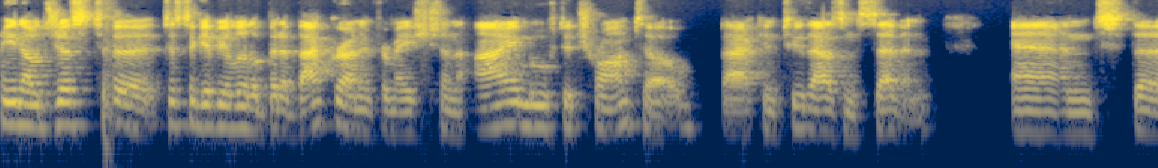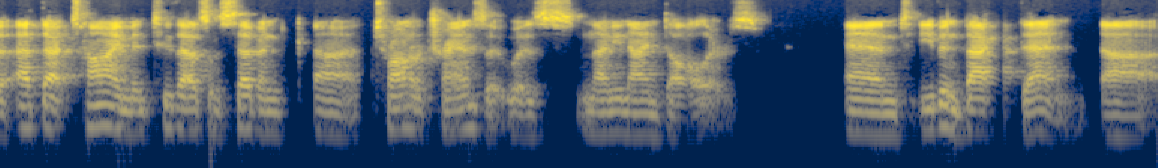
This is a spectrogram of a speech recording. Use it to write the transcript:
you know just to just to give you a little bit of background information i moved to toronto back in 2007 and the at that time in 2007 uh, toronto transit was $99 and even back then uh,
